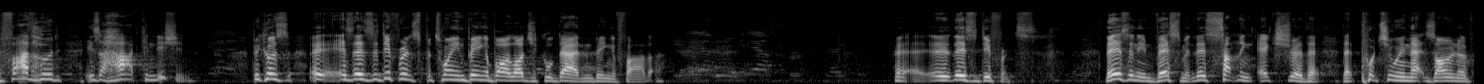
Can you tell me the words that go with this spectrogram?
fatherhood is a heart condition because there's a difference between being a biological dad and being a father. There's a difference. There's an investment, there's something extra that, that puts you in that zone of,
